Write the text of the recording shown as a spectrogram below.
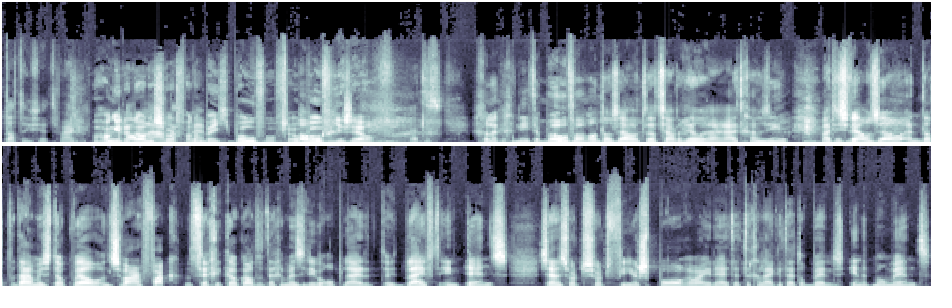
Dat is het waar Maar hang je er dan een soort van een beetje boven of zo? Ook. Boven jezelf? Het is gelukkig niet erboven, want dan zou het, dat zou er heel raar uit gaan zien. Maar het is wel zo, en dat, daarom is het ook wel een zwaar vak. Dat zeg ik ook altijd tegen mensen die we opleiden. Het blijft intens. Het zijn een soort, soort vier sporen waar je de hele tijd tegelijkertijd op bent. Dus in het moment,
